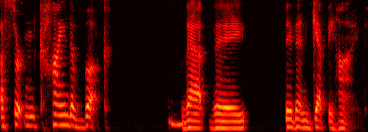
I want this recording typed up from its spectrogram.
a certain kind of book mm-hmm. that they they then get behind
